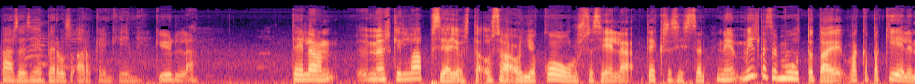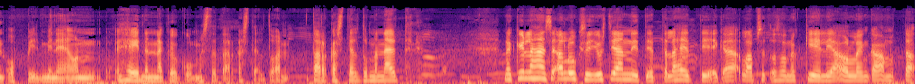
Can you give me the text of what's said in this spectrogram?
Pääsee siihen perusarkeen kiinni. Kyllä. Teillä on myöskin lapsia, joista osa on jo koulussa siellä Teksasissa. Niin miltä se muutto tai vaikkapa kielen oppiminen on heidän näkökulmasta tarkasteltuna näyttänyt? No kyllähän se aluksi just jännitti, että lähettiin eikä lapset osannut kieliä ollenkaan, mutta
